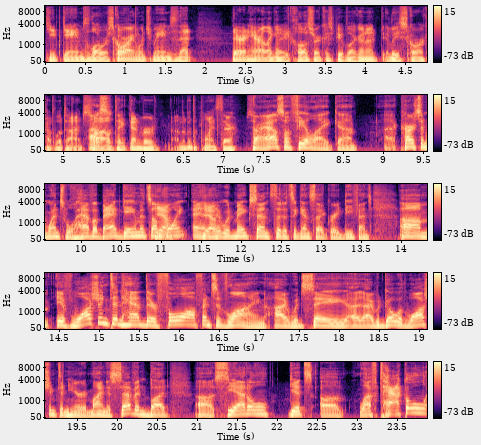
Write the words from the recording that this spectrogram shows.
keep games lower scoring, which means that they're inherently going to be closer because people are going to at least score a couple of times. So also- I'll take Denver with the points there. Sorry, I also feel like uh, uh, Carson Wentz will have a bad game at some Yeah, point, and yeah. it would make sense that it's against that great defense. Um, if Washington had their full offensive line, I would say uh, I would go with Washington here at minus seven, but uh, Seattle gets a left tackle,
